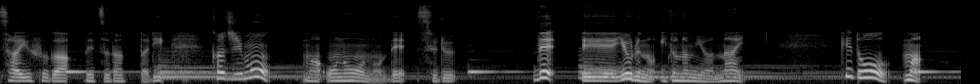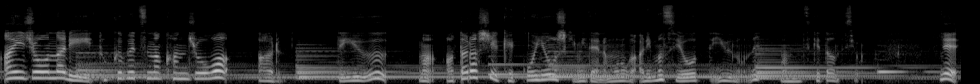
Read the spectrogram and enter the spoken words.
財布が別だったり、家事も、まあ、おのおのでする。で、えー夜の営みはない。けど、まあ、愛情なり特別な感情はあるっていう、まあ、新しい結婚様式みたいなものがありますよっていうのをね、まあ、見つけたんですよ。で、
